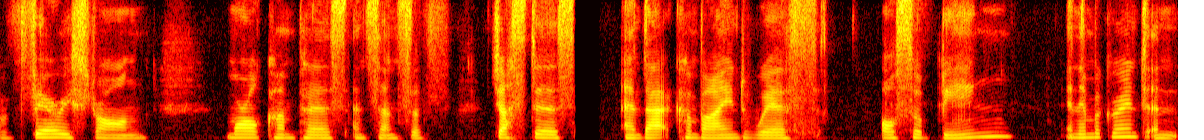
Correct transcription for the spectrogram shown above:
very strong moral compass and sense of justice, and that combined with also being an immigrant and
